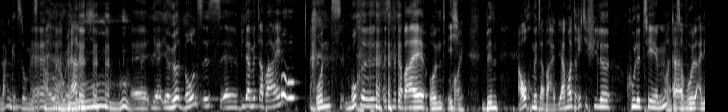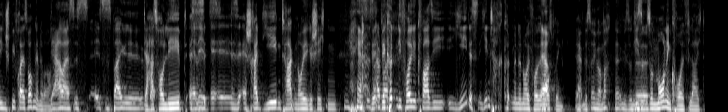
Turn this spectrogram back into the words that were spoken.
Langgezogenes Auge, herrlich. äh, ihr, ihr hört, Bones ist äh, wieder mit dabei und Muchel ist mit dabei und ich Moin. bin auch mit dabei. Wir haben heute richtig viele coole Themen. Und das, Ähm, obwohl eigentlich ein spielfreies Wochenende war. Ja, aber es ist, es ist bei. Der HSV lebt, es Er ist, lebt. er, er schreibt jeden Tag neue Geschichten. Es ist wir, wir könnten die Folge quasi jedes, jeden Tag könnten wir eine neue Folge Ja. rausbringen. Ja, müssen wir nicht mal machen. Ne? Irgendwie so, Wie eine, so, so ein Morning Call vielleicht.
